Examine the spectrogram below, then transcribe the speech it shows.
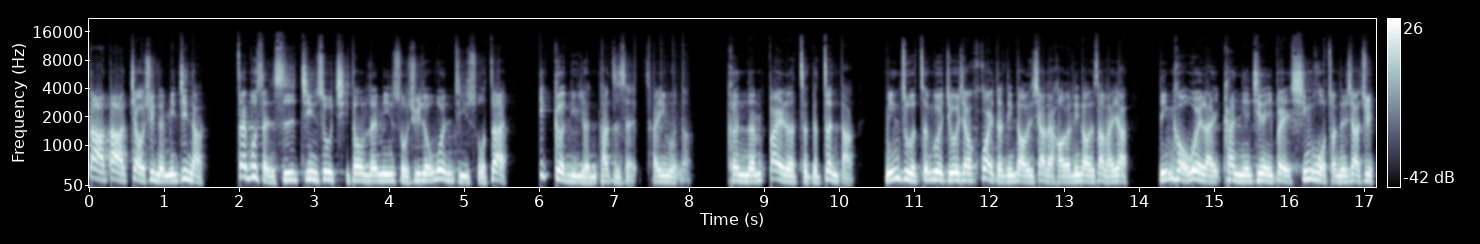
大大教训了民进党，再不审思，尽速启动人民所需的问题所在。一个女人，她指谁？蔡英文啊，可能败了整个政党，民主的珍贵就会像坏的领导人下台，好的领导人上台一样。领口未来看年轻人一辈，薪火传承下去。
